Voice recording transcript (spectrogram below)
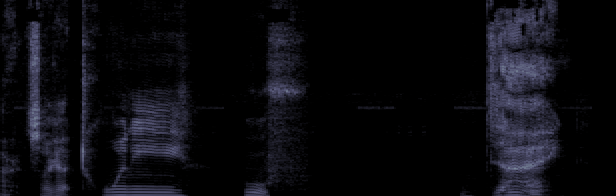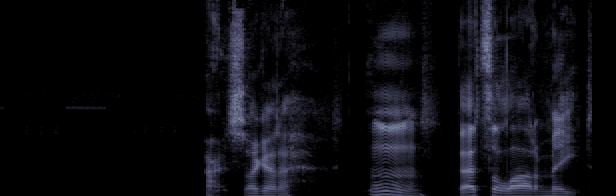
All right, so I got 20. Oof. Dang. All right, so I got a... Mmm, that's a lot of meat.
